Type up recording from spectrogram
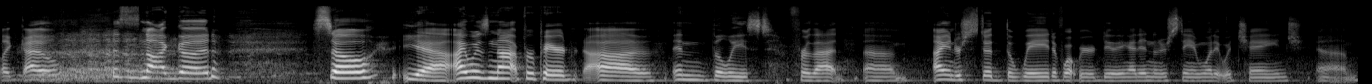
like I, this is not good. So yeah, I was not prepared uh, in the least for that. Um, I understood the weight of what we were doing. I didn't understand what it would change. Um,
